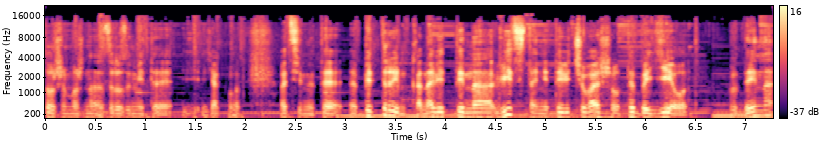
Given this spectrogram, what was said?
теж можна зрозуміти, як от оцінити підтримка. Навіть ти на відстані, ти відчуваєш, що у тебе є от людина,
